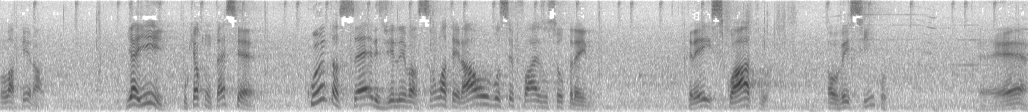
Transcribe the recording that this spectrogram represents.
lateral. E aí, o que acontece é, quantas séries de elevação lateral você faz no seu treino? Três, quatro, talvez cinco? É,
